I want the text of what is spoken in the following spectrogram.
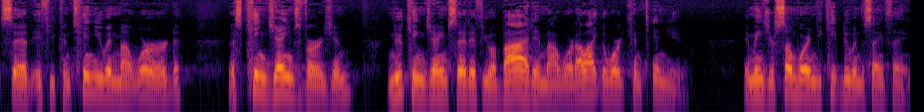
said, If you continue in my word, that's King James Version. New King James said, If you abide in my word. I like the word continue. It means you're somewhere and you keep doing the same thing.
